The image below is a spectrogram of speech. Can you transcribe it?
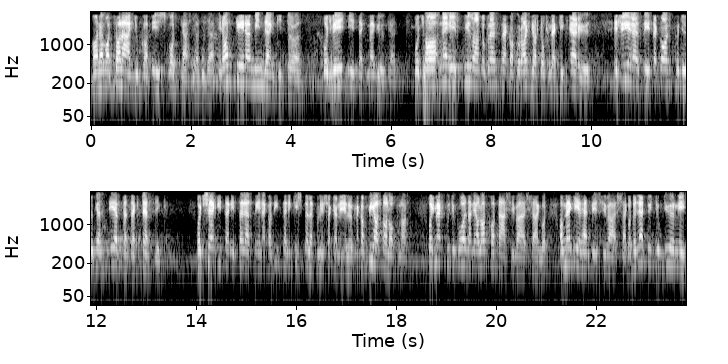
hanem a családjukat is kockáztatják. Én azt kérem mindenkitől, hogy védjétek meg őket. Hogyha nehéz pillanatok lesznek, akkor adjatok nekik erőt. És érezzétek azt, hogy ők ezt értetek teszik. Hogy segíteni szeretnének az itteni kis településeken élőknek, a fiataloknak, hogy meg tudjuk oldani a lakhatási válságot, a megélhetési válságot, hogy le tudjuk gyűrni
